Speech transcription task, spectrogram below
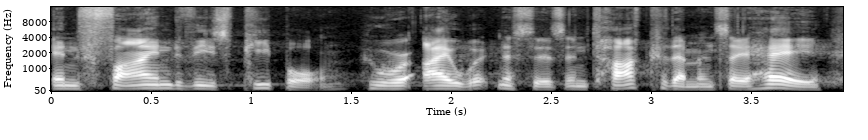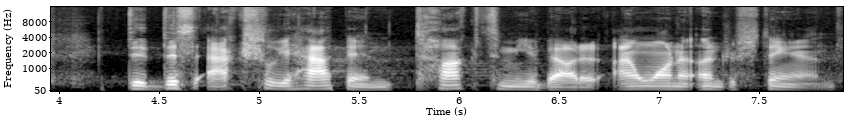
and find these people who were eyewitnesses and talk to them and say, hey, did this actually happen? Talk to me about it. I want to understand.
